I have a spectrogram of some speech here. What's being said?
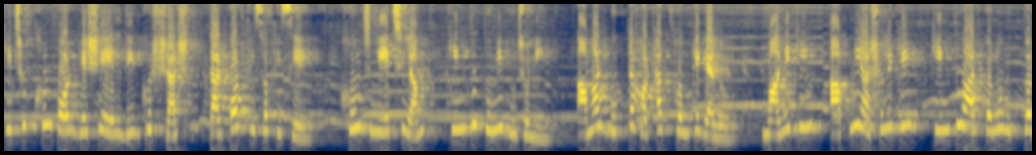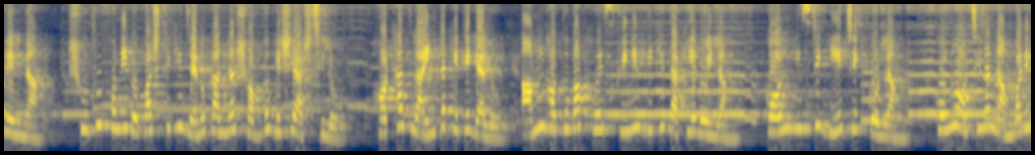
কিছুক্ষণ পর ভেসে এল দীর্ঘশ্বাস, তারপর ফিসফিসিয়ে। খোঁজ নিয়েছিলাম, কিন্তু তুমি বুঝনি। আমার বুকটা হঠাৎ থমকে গেল। মানে কি? আপনি আসলে কে? কিন্তু আর কোনো উত্তর এল না। শুধু ফোনের ওপাশ থেকে যেন কান্নার শব্দ ভেসে আসছিল। হঠাৎ লাইনটা কেটে গেল। আমি হতবাক হয়ে স্ক্রিনের দিকে তাকিয়ে রইলাম। কল লিস্টে গিয়ে চেক করলাম। কোনো অচেনা নাম্বারের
